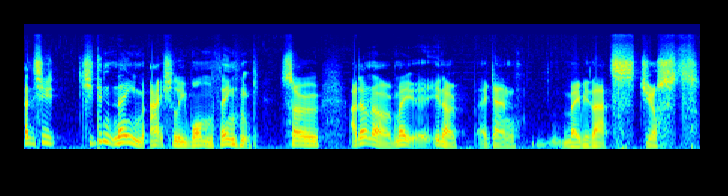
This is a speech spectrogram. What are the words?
And she she didn't name actually one thing. So I don't know. Maybe you know. Again, maybe that's just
